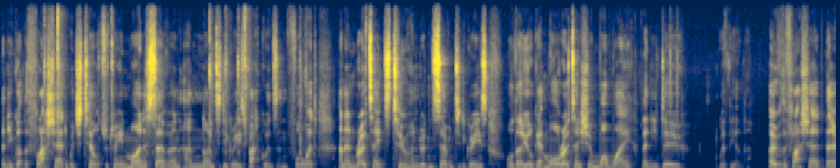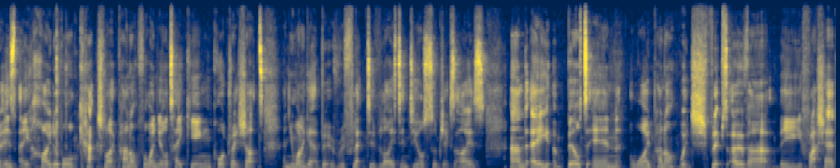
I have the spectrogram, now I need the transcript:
then you've got the flash head, which tilts between minus 7 and 90 degrees backwards and forward, and then rotates 270 degrees, although you'll get more rotation one way than you do with the other. Over the flash head, there is a hideable catch light panel for when you're taking portrait shots and you want to get a bit of reflective light into your subject's eyes, and a built-in wide panel which flips over the flash head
